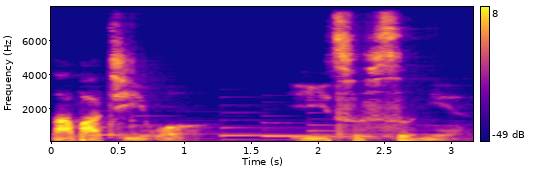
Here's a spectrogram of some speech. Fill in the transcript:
哪怕寄我一次思念。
